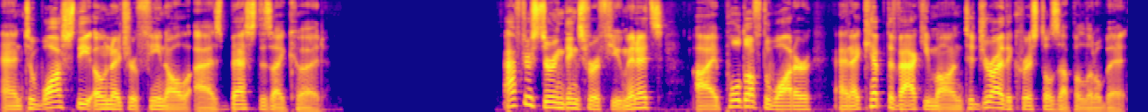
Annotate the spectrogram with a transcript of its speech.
and to wash the O-nitrophenol as best as I could. After stirring things for a few minutes, I pulled off the water and I kept the vacuum on to dry the crystals up a little bit.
